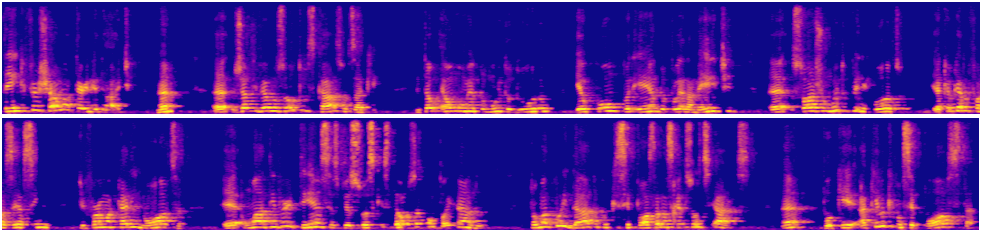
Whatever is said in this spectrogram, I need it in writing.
tem que fechar a maternidade. Né? É, já tivemos outros casos aqui. Então, é um momento muito duro, eu compreendo plenamente, é, só acho muito perigoso, e aqui eu quero fazer assim, de forma carinhosa, é, uma advertência às pessoas que estão nos acompanhando. Toma cuidado com o que se posta nas redes sociais, né? porque aquilo que você posta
